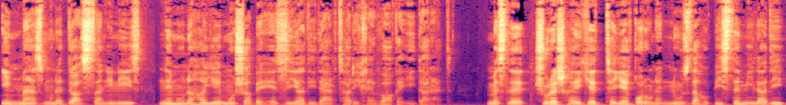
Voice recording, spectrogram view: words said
این مضمون داستانی نیز نمونه های مشابه زیادی در تاریخ واقعی دارد. مثل شورش هایی که طی قرون 19 و 20 میلادی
